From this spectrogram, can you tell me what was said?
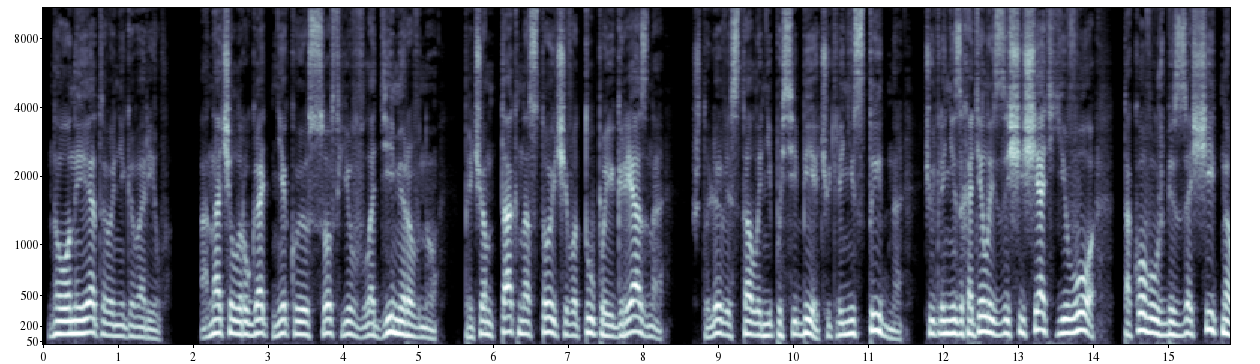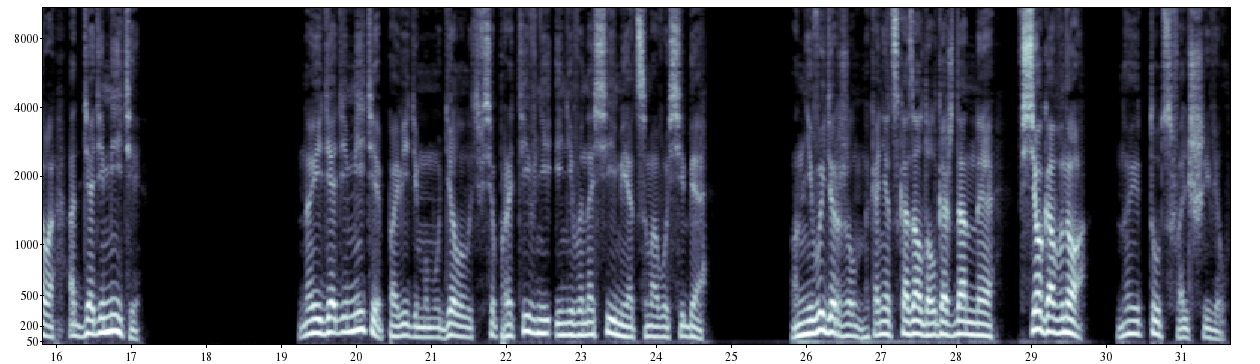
Но он и этого не говорил, а начал ругать некую Софью Владимировну, причем так настойчиво, тупо и грязно, что Леве стало не по себе, чуть ли не стыдно, чуть ли не захотелось защищать его, такого уж беззащитного, от дяди Мити. Но и дяде Мите, по-видимому, делалось все противнее и невыносимее от самого себя. Он не выдержал, наконец сказал долгожданное «Все говно!» но и тут сфальшивил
